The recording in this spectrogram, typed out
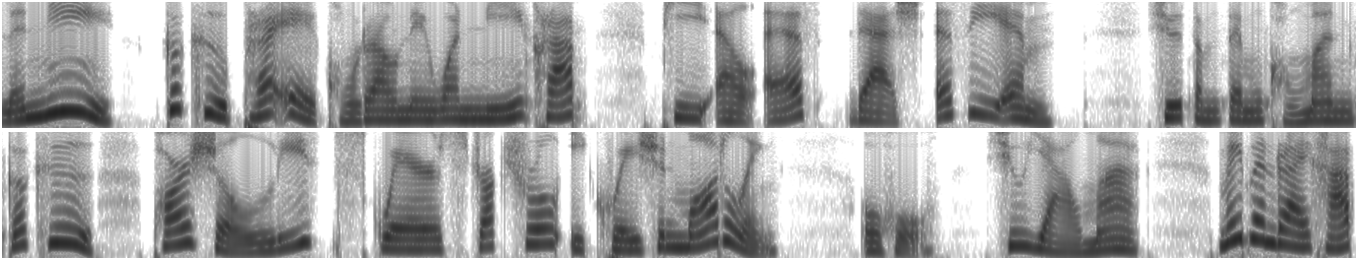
และนี่ก็คือพระเอกของเราในวันนี้ครับ PLS-SEM ชื่อเต็มๆของมันก็คือ Partial Least Square Structural Equation Modeling โอ้โห ชื่อยาวมาก ไม่เป็นไรครับ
